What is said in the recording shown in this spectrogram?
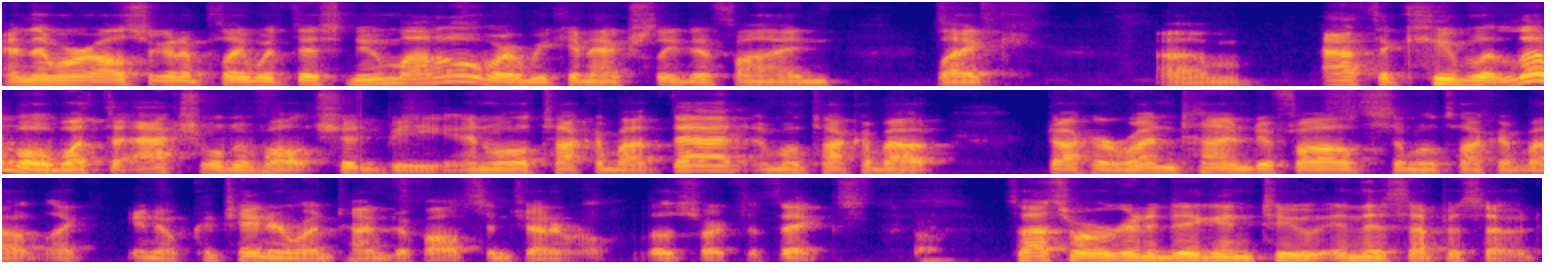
And then we're also going to play with this new model where we can actually define like um, at the kubelet level what the actual default should be. And we'll talk about that, and we'll talk about Docker runtime defaults, and we'll talk about like you know container runtime defaults in general, those sorts of things. So that's what we're going to dig into in this episode.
